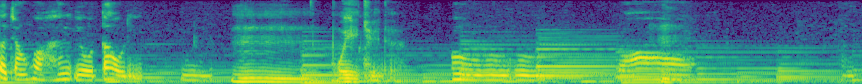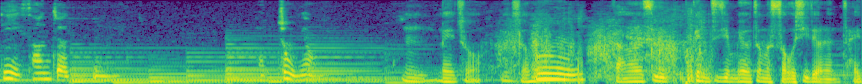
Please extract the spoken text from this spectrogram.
的讲话很有道理。嗯嗯，我也觉得。嗯嗯嗯，哇哦，第三者嗯很重要。嗯，没错，有时候嗯，反而是跟你自己没有这么熟悉的人才。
